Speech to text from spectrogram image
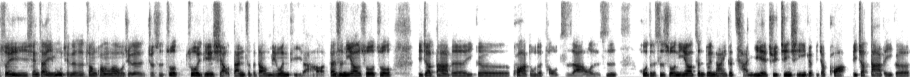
所以现在以目前的状况的话，我觉得就是做做一点小单，这个倒没问题啦，哈。但是你要说做比较大的一个跨度的投资啊，或者是或者是说你要针对哪一个产业去进行一个比较跨、比较大的一个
